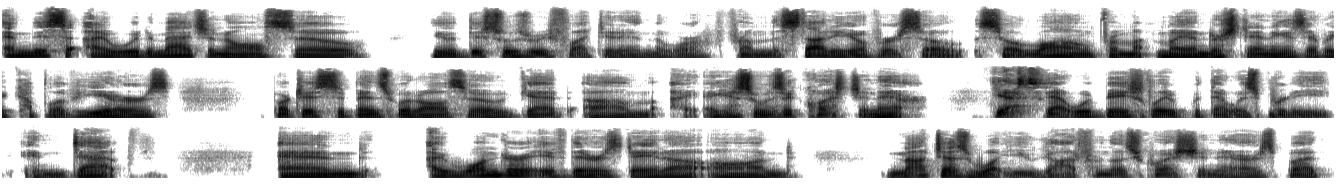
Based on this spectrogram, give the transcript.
And this, I would imagine also, you know, this was reflected in the work from the study over so, so long. From my understanding is every couple of years, participants would also get, um, I guess it was a questionnaire. Yes. That would basically, that was pretty in depth. And I wonder if there's data on not just what you got from those questionnaires, but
